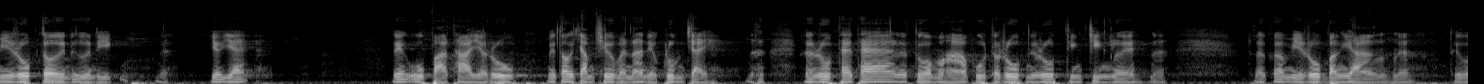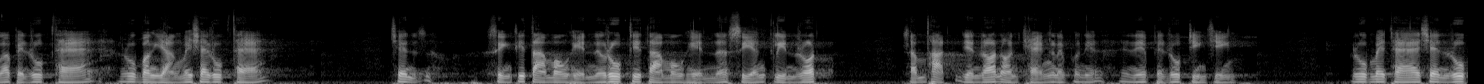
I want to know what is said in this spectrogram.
มีรูปตัวอื่นๆอีกนะเยอะแยะ เรียกอุปาทายรูป ไม่ต้องจำชื่อมันนะ เดี๋ยวกลุ้มใจ นะรูปแท้ๆตัวมหาภูตรูปนี่รูปจริง ๆ เลยนะแล้วก็มีรูปบางอย่างนะถือว่าเป็นรูปแท้ รูปบางอย่างไม่ใช่รูปแท้ เช่นสิ่งที่ตามองเห็น รูปที่ตามองเห็นนะเสียงกลิ่นรสสัมผัส เย็นร้อนอ่อนแข็งอะไรพวกนี้อันนี้เป็นรูปจริง ๆ รูปไม่แท้ เช่น รูป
